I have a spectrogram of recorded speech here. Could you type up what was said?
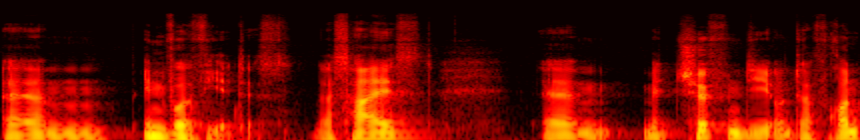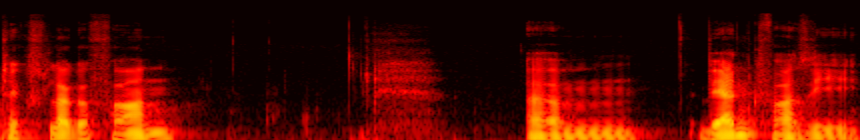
ähm, involviert ist. Das heißt, ähm, mit Schiffen, die unter Frontex-Flagge fahren, ähm, werden quasi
